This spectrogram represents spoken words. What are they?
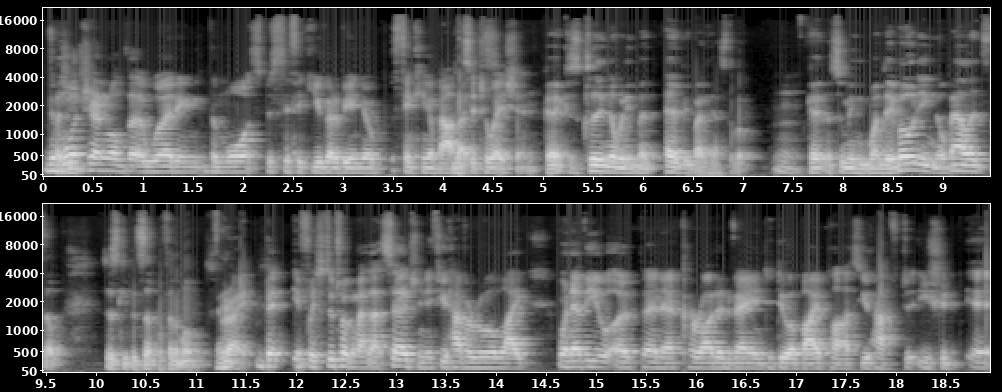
The As more you- general the wording, the more specific you got to be in your thinking about Right. the situation. Okay, because clearly nobody meant everybody has to vote. Okay, assuming one day voting, no ballots, no. Just keep it simple for the moment. okay? Right. But if we're still talking about that surgeon, if you have a rule like whenever you open a carotid vein to do a bypass, you have to you should uh,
